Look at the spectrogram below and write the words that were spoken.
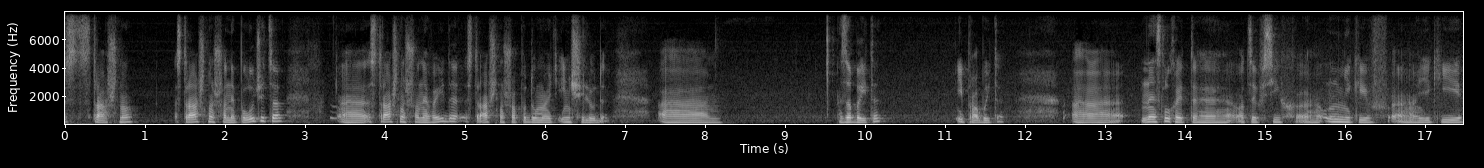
Страшно. Страшно, що не вийде. Страшно, що не вийде, страшно, що подумають інші люди. Е, забийте і пробуйте. Е, не слухайте оцих всіх е, умніків, які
